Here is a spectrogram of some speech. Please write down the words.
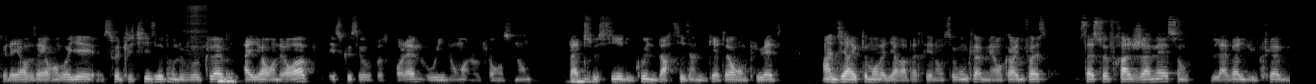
que d'ailleurs vous avez renvoyé, souhaite l'utiliser dans le nouveau club mm. ailleurs en Europe. Est-ce que ça vous pose problème? Oui, non, en l'occurrence, non. Pas de mm. souci. Et du coup, une partie des indicateurs ont pu être indirectement, on va dire, rapatriés dans le second club. Mais encore une fois, ça se fera jamais sans l'aval du club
